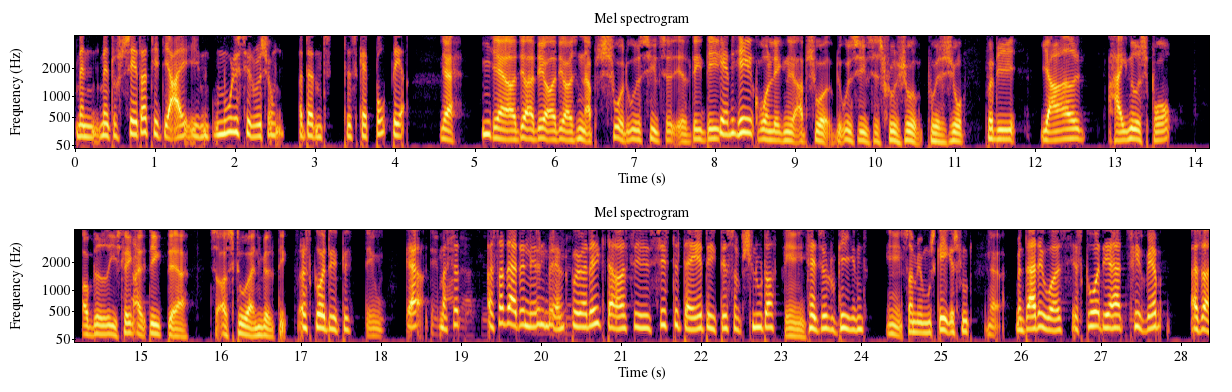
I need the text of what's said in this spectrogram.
Men, men du sætter dit jeg i en umulig situation, og den, den skal bo der. Ja, ja og, det, og, det, og det er også en absurd udsigelse. Det, det er en Igen. helt grundlæggende absurd udsigelsesposition, fordi jeg har ikke noget sprog, og ved i slet ikke, det er, så og skriver alligevel digt. Og skål det. det. Det er jo Ja, det er og så, og så er det lidt med bøger, ikke? Der er også i sidste dage, det er det, som slutter Mm. pentologien, Mm. som jo måske ikke er slut. Ja. Men der er det jo også, jeg skriver det her til hvem? Altså,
